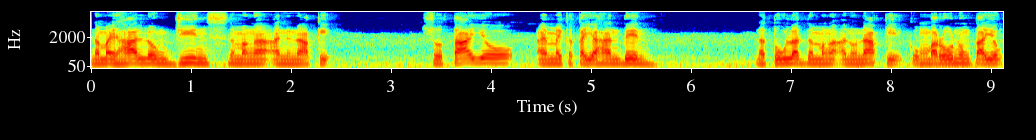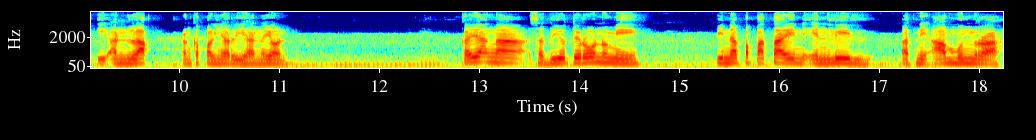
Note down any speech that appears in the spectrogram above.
na may halong genes ng mga Anunnaki. So tayo ay may kakayahan din na tulad ng mga Anunnaki kung marunong tayong i-unlock ang kapangyarihan na yon. Kaya nga sa Deuteronomy, pinapapatay ni Enlil at ni Amun-Ra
